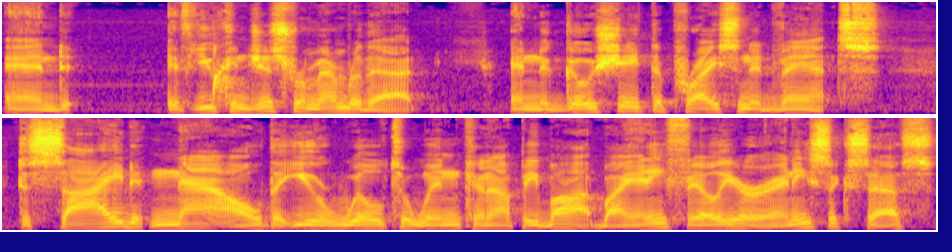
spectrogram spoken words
And if you can just remember that and negotiate the price in advance, decide now that your will to win cannot be bought by any failure or any success.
